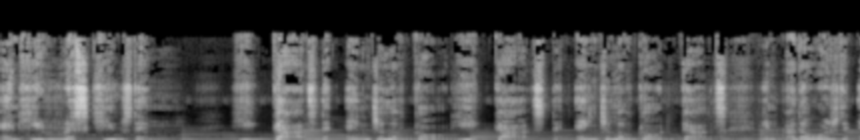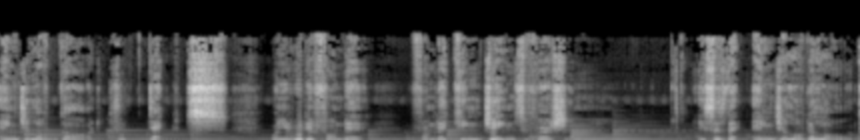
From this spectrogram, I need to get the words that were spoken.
and he rescues them. He guards the angel of God. He guards the angel of God. Guards. In other words, the angel of God protects. When you read it from the from the King James Version. It says, The angel of the Lord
